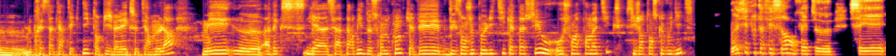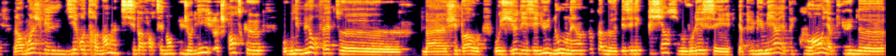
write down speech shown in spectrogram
euh, le prestataire technique, tant pis je vais aller avec ce terme-là, mais euh, avec y a, ça a permis de se rendre compte qu'il y avait des enjeux politiques attachés au, au choix informatique, si j'entends ce que vous dites. Oui, c'est tout à fait ça en fait. Euh, c'est alors moi je vais le dire autrement, même si c'est pas forcément plus joli. Euh, je pense que au début en fait, euh, bah je sais pas, aux, yeux des élus, nous on est un peu comme des électriciens si vous voulez. C'est il y a plus de lumière, il y a plus de courant, il y a plus de.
